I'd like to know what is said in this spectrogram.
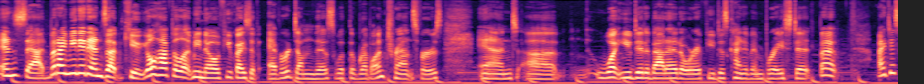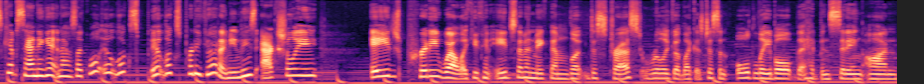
and sad. But I mean, it ends up cute. You'll have to let me know if you guys have ever done this with the rub-on transfers and uh, what you did about it or if you just kind of embraced it. But I just kept sanding it and I was like, well, it looks it looks pretty good. I mean, these actually age pretty well. Like you can age them and make them look distressed really good. Like it's just an old label that had been sitting on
